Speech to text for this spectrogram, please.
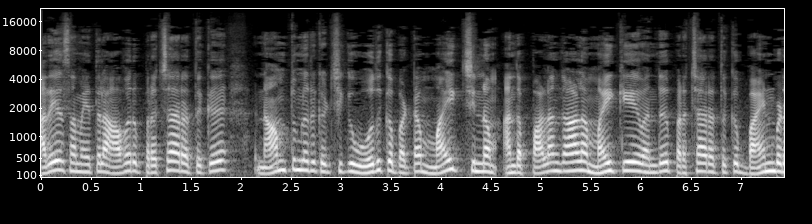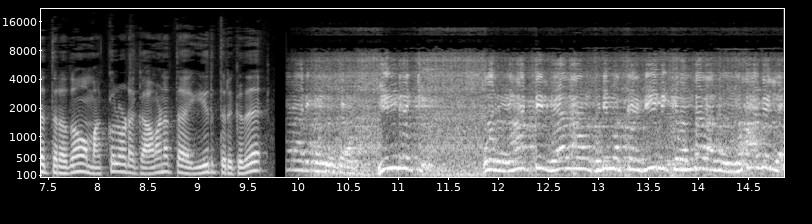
அதே சமயத்தில் அவர் பிரச்சாரத்துக்கு நாம் தமிழர் கட்சிக்கு ஒதுக்கப்பட்ட மைக் சின்னம் அந்த பழங்கால மைக்கே வந்து பிரச்சாரத்துக்கு பயன்படுத்துறதும் மக்களோட கவனத்தை ஈர்த்திருக்குது. இன்றைக்கு ஒரு நாட்டில் வேளாண் குடிமக்கள் வீதிக்கு வந்தால் அது நாடில்லை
